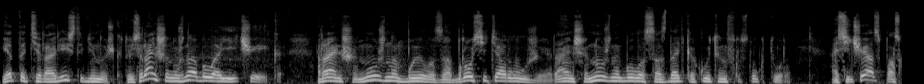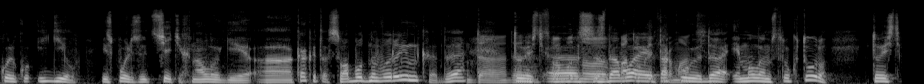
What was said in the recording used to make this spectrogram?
это террорист-одиночка. То есть раньше нужна была ячейка, раньше нужно было забросить оружие, раньше нужно было создать какую-то инфраструктуру. А сейчас, поскольку ИГИЛ использует все технологии, а, как это, свободного рынка, да, да, то да, есть а, создавая такую, да, MLM-структуру, то есть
